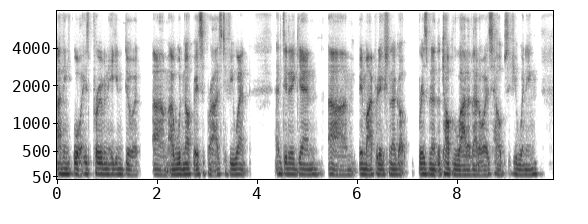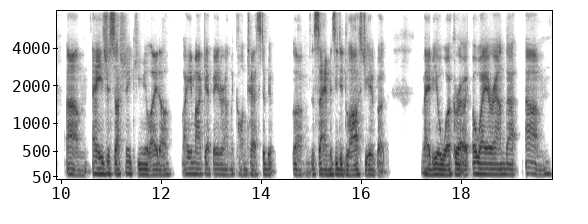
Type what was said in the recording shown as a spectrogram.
I think well, he's proven he can do it. Um, I would not be surprised if he went and did it again. Um, in my prediction, I got Brisbane at the top of the ladder. That always helps if you're winning. Um, and he's just such an accumulator. Like he might get beat around the contest a bit uh, the same as he did last year, but maybe he'll work a, way around that. Um,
